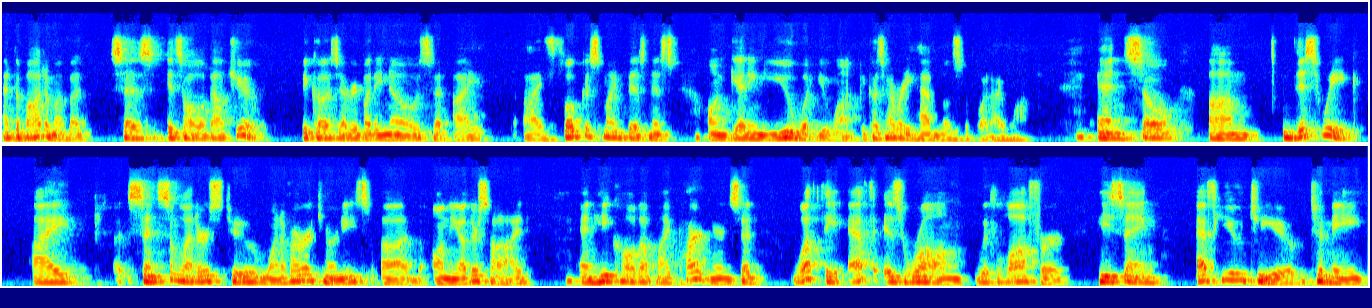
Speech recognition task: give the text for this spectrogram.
at the bottom of it says, It's all about you. Because everybody knows that I, I focus my business on getting you what you want, because I already have most of what I want. And so um, this week, I sent some letters to one of our attorneys uh, on the other side, and he called up my partner and said, "What the f is wrong with Lawford?" He's saying "f you" to you to me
